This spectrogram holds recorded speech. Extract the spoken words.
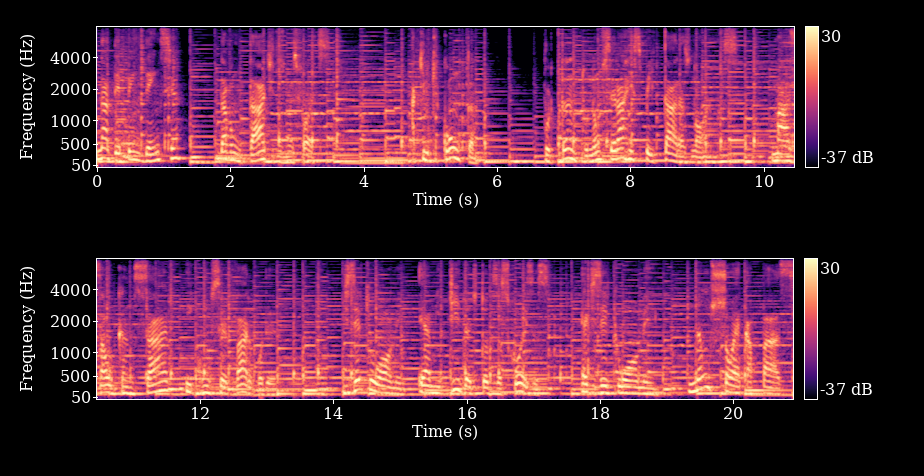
na dependência da vontade dos mais fortes. Aquilo que conta, portanto, não será respeitar as normas, mas alcançar e conservar o poder. Dizer que o homem é a medida de todas as coisas é dizer que o homem não só é capaz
